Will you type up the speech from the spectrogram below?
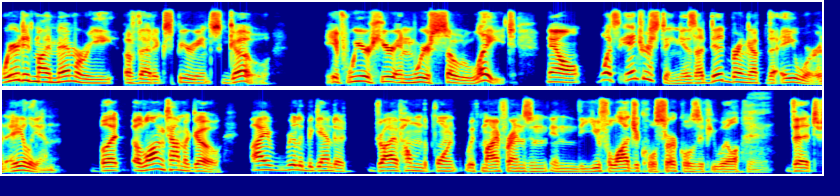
where did my memory of that experience go? If we're here and we're so late, now, what's interesting is I did bring up the A word, alien, but a long time ago, I really began to drive home the point with my friends in, in the ufological circles, if you will, okay. that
